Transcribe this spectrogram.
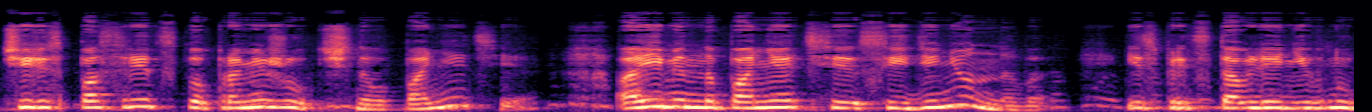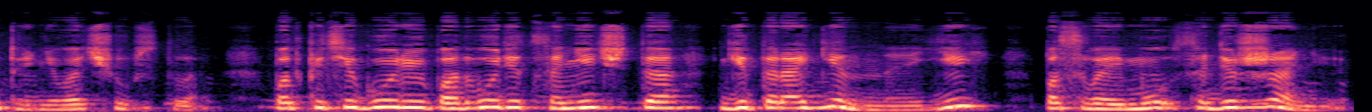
через посредство промежуточного понятия, а именно понятия соединенного из представлений внутреннего чувства, под категорию подводится нечто гетерогенное ей по своему содержанию,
